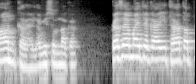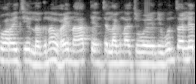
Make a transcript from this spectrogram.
ऑन करायला विसरू नका. कसं आहे माहितीये का? इथं आता पोरायचे लग्न व्हायना त्यांच्या लग्नाचे वय निघून चाललेत.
